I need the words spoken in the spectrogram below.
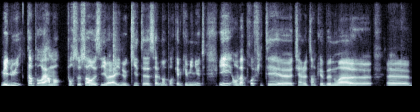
mais lui temporairement pour ce soir aussi. Voilà, il nous quitte seulement pour quelques minutes et on va profiter. tiens, le temps que Benoît ben,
